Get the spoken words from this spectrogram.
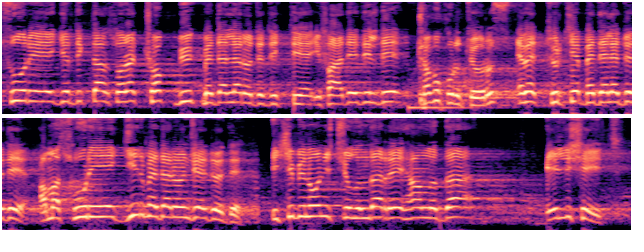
Suriye'ye girdikten sonra çok büyük bedeller ödedik diye ifade edildi. Çabuk kurutuyoruz. Evet Türkiye bedel ödedi ama Suriye'ye girmeden önce ödedi. 2013 yılında Reyhanlı'da 50 şehit.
